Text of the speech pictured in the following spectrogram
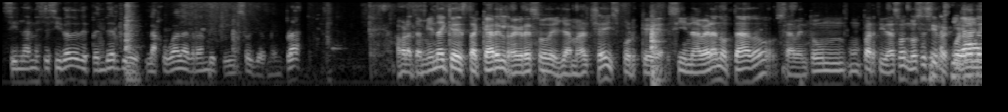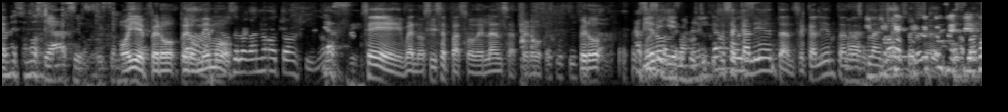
sin la necesidad de depender de la jugada grande que hizo Jermaine Pratt. Ahora también hay que destacar el regreso de Jamar Chase, porque sin haber anotado, se aventó un, un partidazo. No sé si recuerdan. Eso no se hace, eso no Oye, se pero, pero No, Memo. pero se lo ganó Tonji, ¿no? Ya sé. Sí, bueno, sí se pasó de lanza, pero, pero vieron, se llevan. Pues se es- calientan, se calientan las Claro. Planchas. pero o sea, que aparte,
